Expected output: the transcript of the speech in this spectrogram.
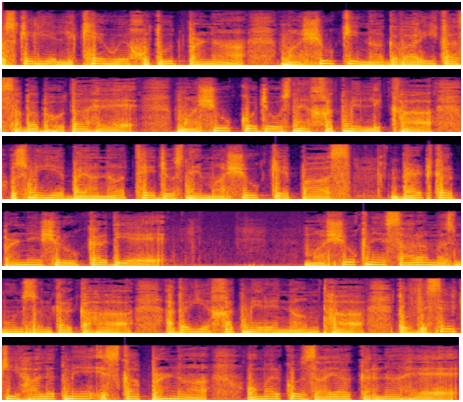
उसके लिए लिखे हुए खतूत पढ़ना माशूक की नागवारी का सबब होता है। माशूक को जो उसने खत में लिखा, उसमें ये बयानात थे जो उसने माशूक के पास बैठकर पढ़ने शुरू कर दिए। माशूक ने सारा मजमून सुनकर कहा, अगर ये खत मेरे नाम था तो विसल की हालत में इसका पढ़ना उम्र को ज़ाया करना है।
